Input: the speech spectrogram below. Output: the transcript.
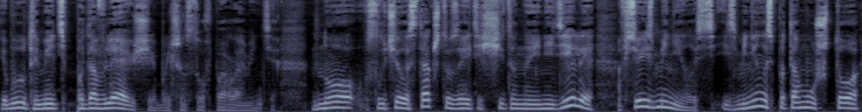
и будут иметь подавляющее большинство в парламенте. Но случилось так, что за эти считанные недели все изменилось. Изменилось потому, что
